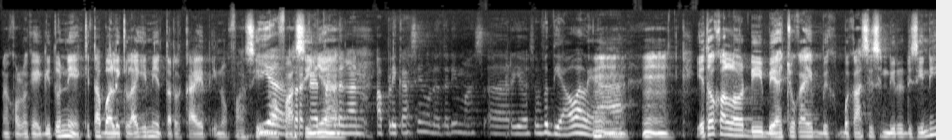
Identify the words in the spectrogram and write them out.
Nah kalau kayak gitu nih kita balik lagi nih terkait Iya, inovasi-inovasinya. berkaitan dengan aplikasi yang udah tadi Mas eh, Rio sebut di awal ya. Mm-mm. Itu kalau di Bea Cukai Be- Bekasi sendiri di sini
